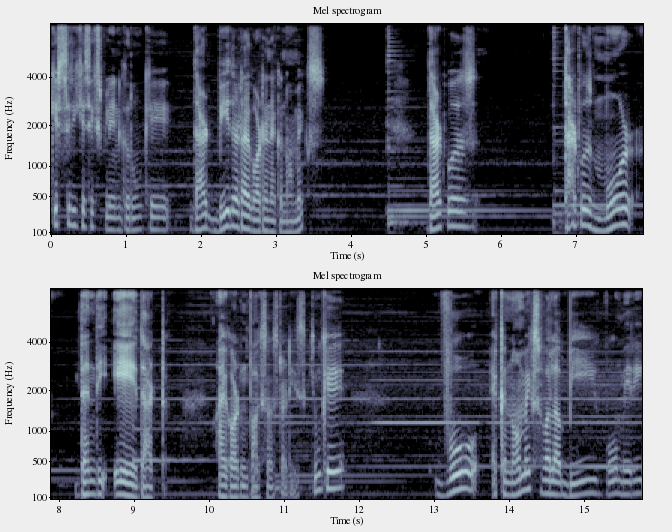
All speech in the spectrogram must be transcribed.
کس طریقے سے ایکسپلین کروں کہ that B that I got in economics that was that was more than the A that I got in Pakistan studies کیونکہ وہ اکنامکس والا بی وہ میری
